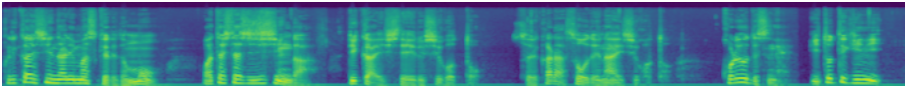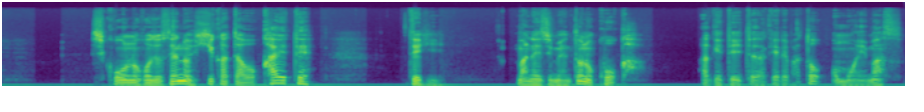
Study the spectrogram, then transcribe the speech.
繰り返しになりますけれども、私たち自身が理解している仕事、それからそうでない仕事、これをですね、意図的に思考の補助線の引き方を変えて、ぜひマネジメントの効果、上げていただければと思います。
